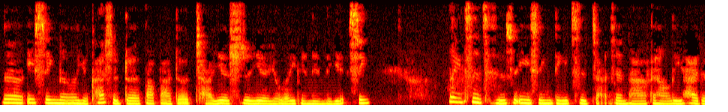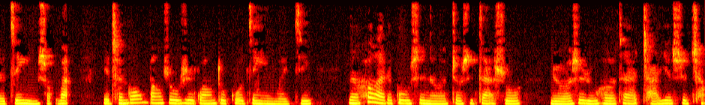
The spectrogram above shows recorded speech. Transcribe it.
那一心呢，也开始对爸爸的茶叶事业有了一点点的野心。那一次其实是一心第一次展现他非常厉害的经营手腕，也成功帮助日光度过经营危机。那后来的故事呢，就是在说女儿是如何在茶叶市场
